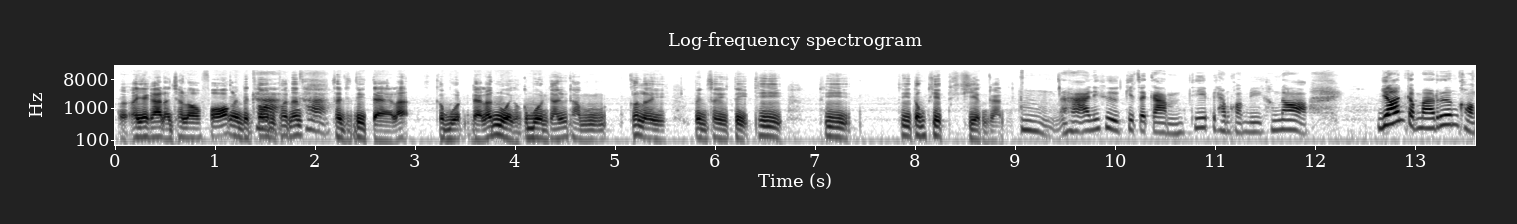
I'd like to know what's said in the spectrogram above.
เอ่ออายการอาจจะชะลอฟ้องอะไรเป็นต้น ค่ะเพราะฉะนั้นค่ะ สถิติแต่ละกระบวนแต่ละหน่วยของกระบวนการยุติธรรม ก็เลยเป็นสถิติที่ที่ที่ต้องเทียบเคียงกันอืมนะคะอันนี้คือกิจกรรมที่ไปทำความดีข้างนอก ย้อนกลับมาเรื่องของ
